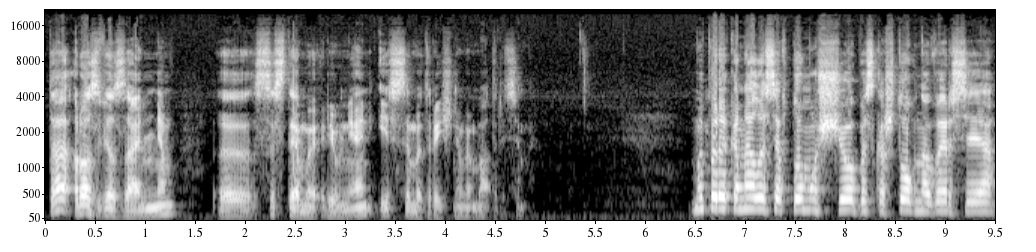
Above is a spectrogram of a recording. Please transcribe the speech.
та розв'язанням е, системи рівнянь із симетричними матрицями. Ми переконалися в тому, що безкоштовна версія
